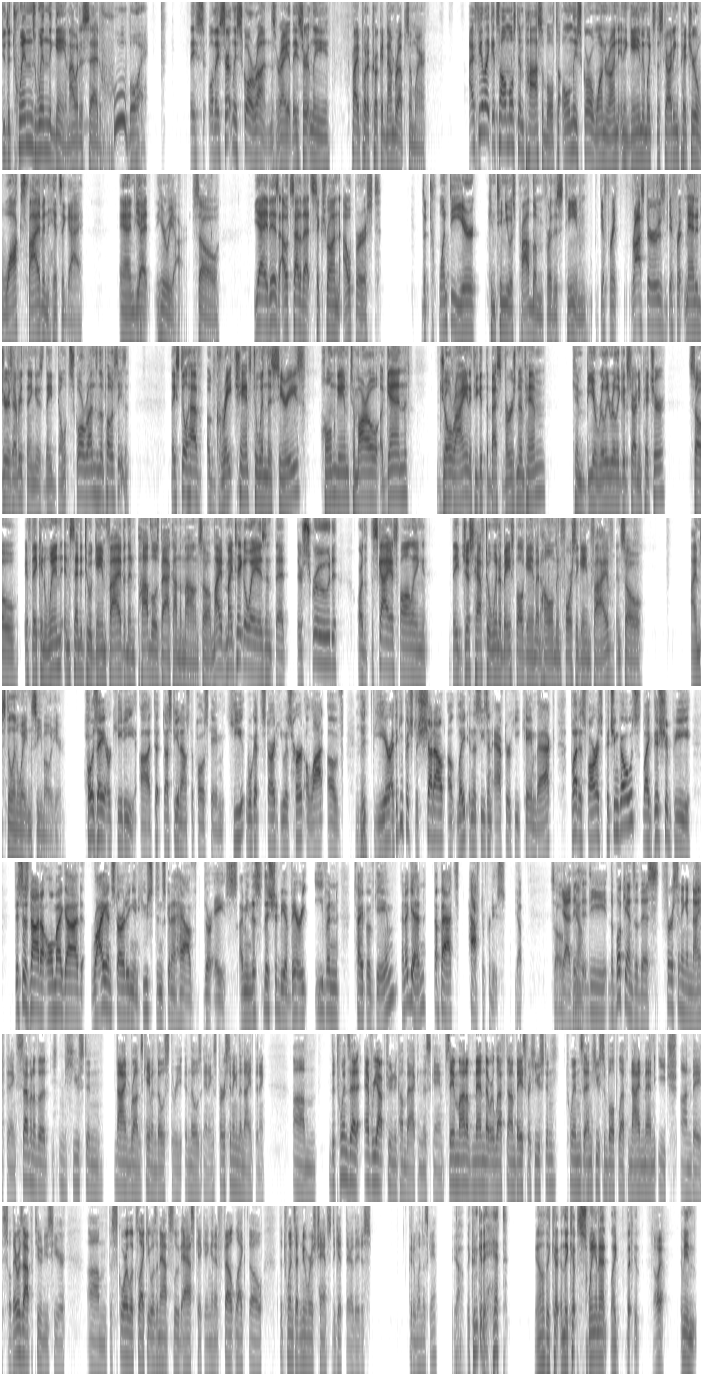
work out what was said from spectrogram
Do the Twins win the game? I would have said, "Whoo, boy." They well, they certainly score runs, right? They certainly probably put a crooked number up somewhere. I feel like it's almost impossible to only score one run in a game in which the starting pitcher walks five and hits a guy, and yet here we are. So, yeah, it is outside of that six-run outburst. The twenty-year continuous problem for this team, different rosters, different managers, everything is they don't score runs in the postseason. They still have a great chance to win this series. Home game tomorrow again. Joe Ryan, if you get the best version of him, can be a really, really good starting pitcher. So if they can win and send it to a game five, and then Pablo's back on the mound. So my my takeaway isn't that they're screwed or that the sky is falling. They just have to win a baseball game at home and force a game five. And so I'm still in wait and see mode here. Jose Urquidy, uh, D- Dusty announced a post game. He will get the start. He was hurt a lot of the, Mhm. the year. I think he pitched a shutout uh, late in the season after he came back. But as far as pitching goes, like this should be, this is not a oh my god, Ryan starting and Houston's going to have their ace. I mean this this should be a very even type of game. And again, the bats have to produce. So yeah, the, The, the the bookends of this first inning and ninth inning, seven of the Houston nine runs came in those three in those innings. First inning and the ninth inning. Um, the Twins had every opportunity to come back in this game. Same amount of men that were left on base for Houston. Twins and Houston both left nine men each on base, so there was opportunities here. Um, the score looks like it was an absolute ass kicking, and it felt like though the Twins had numerous chances to get there, they just couldn't win this game. yeah, they couldn't get a hit. You know, they kept and they kept swinging at like. The, Oh yeah, I mean,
